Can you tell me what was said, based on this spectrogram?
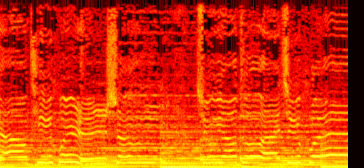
要体会人生，就要多爱几回。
